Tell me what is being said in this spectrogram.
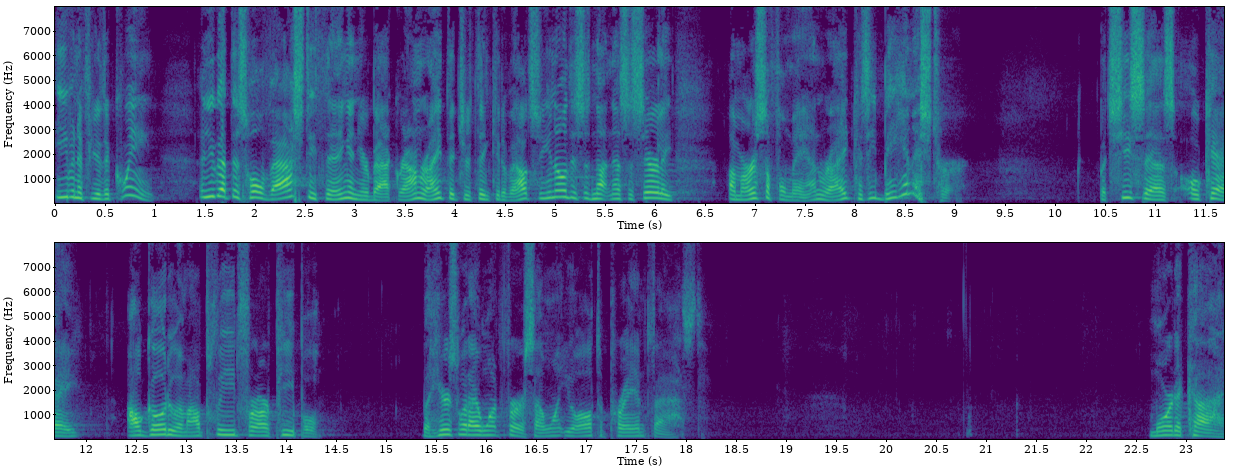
even if you're the queen. And you got this whole Vashti thing in your background, right, that you're thinking about. So you know this is not necessarily a merciful man, right, because he banished her. But she says, okay, I'll go to him, I'll plead for our people. But here's what I want first I want you all to pray and fast. Mordecai.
